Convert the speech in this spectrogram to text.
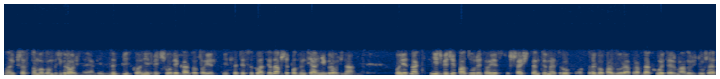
no i przez to mogą być groźne. Jak jest zbyt blisko niedźwiedź człowieka, to to jest niestety sytuacja zawsze potencjalnie groźna bo jednak niedźwiedzie pazury to jest 6 centymetrów ostrego pazura, prawda? Kły też ma dość duże.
